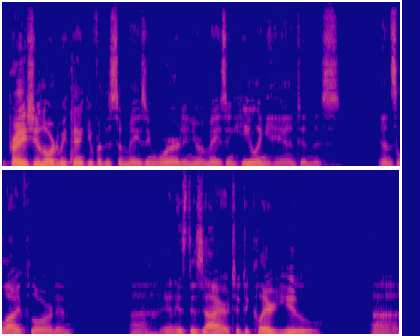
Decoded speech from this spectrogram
We praise you, Lord. We thank you for this amazing word and your amazing healing hand in this man's life, Lord, and uh, and his desire to declare you uh,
